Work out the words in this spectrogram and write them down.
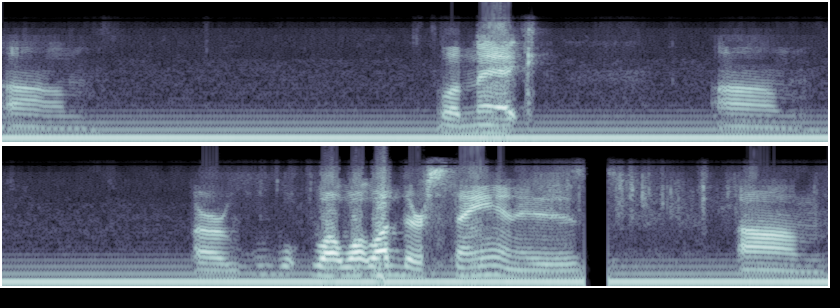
um Lamech um or what what what they're saying is um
